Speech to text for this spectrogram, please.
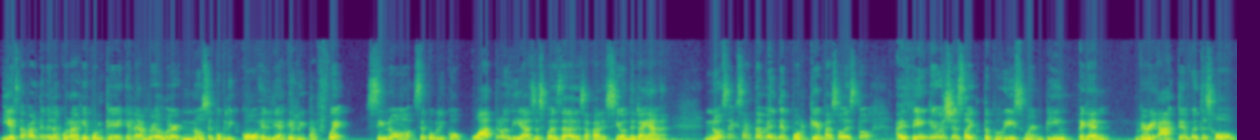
Y esta parte me da coraje porque el Amber Alert no se publicó el día que Rita fue, sino se publicó cuatro días después de la desaparición de Diana. No sé exactamente por qué pasó esto. I think it was just like the police weren't being, again, very active with this whole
